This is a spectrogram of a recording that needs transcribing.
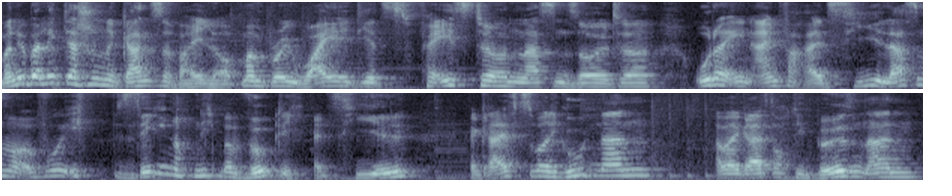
Man überlegt ja schon eine ganze Weile, ob man Bray Wyatt jetzt face-turn lassen sollte oder ihn einfach als Heal lassen, obwohl ich sehe ihn noch nicht mal wirklich als Heal. Er greift zwar die Guten an, aber er greift auch die Bösen an.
